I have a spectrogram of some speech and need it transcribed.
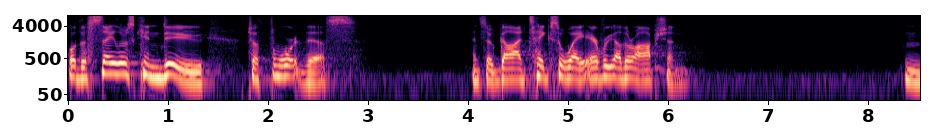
or the sailors can do to thwart this. And so God takes away every other option. Hmm.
